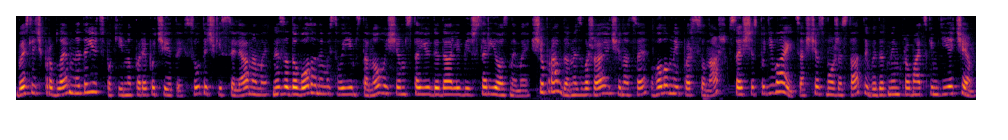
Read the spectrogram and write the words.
Безліч проблем не дають спокійно перепочити. Сутички з селянами, незадоволеними своїм становищем, стають дедалі більш серйозними. Щоправда, незважаючи на це, головний персонаж все ще сподівається, що зможе стати видатним громадським діячем.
